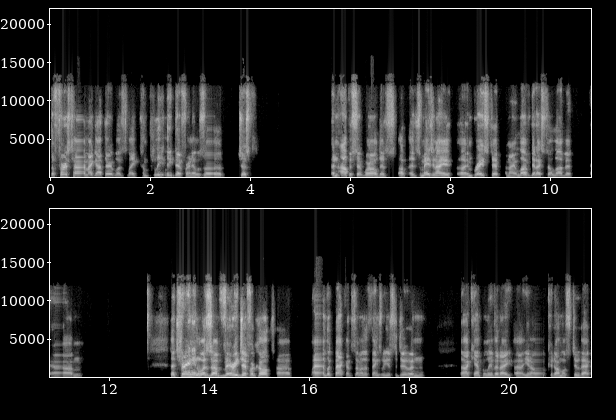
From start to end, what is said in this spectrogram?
the first time I got there was like completely different. It was a, just an opposite world. It's, uh, it's amazing. I uh, embraced it and I loved it. I still love it. Um, the training was uh, very difficult. Uh, I look back on some of the things we used to do and I can't believe that I, uh, you know, could almost do that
